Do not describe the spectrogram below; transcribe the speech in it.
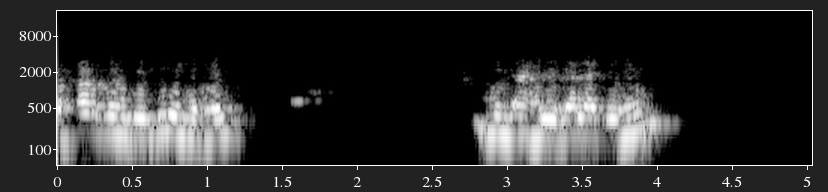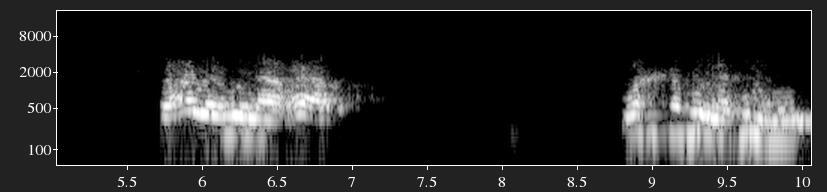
وفروا بدينهم من أهل بلدهم وأووا إلى غار يختفون فيه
